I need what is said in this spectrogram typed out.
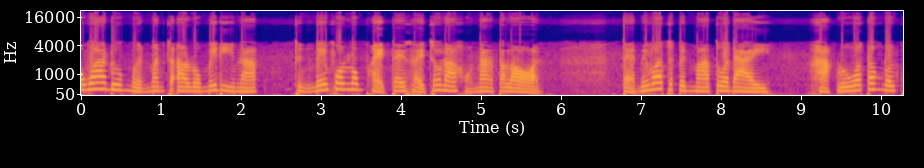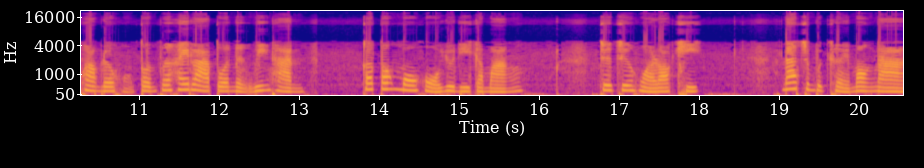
ทว่าดูเหมือนมันจะอารมณ์ไม่ดีนัก ถึงได้พ่นลมหายใจใส่เจ้าลาของนางตลอด แต่ไม่ว่าจะเป็นม้าตัวใด หากรู้ว่าต้องลดความเร็วของตนเพื่อให้ลาตัวหนึ่งวิ่งทัน ก็ต้องโมโหอยู่ดีกระมัง จือจือหัวรอคิกราชบุตรเขยมองนาง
